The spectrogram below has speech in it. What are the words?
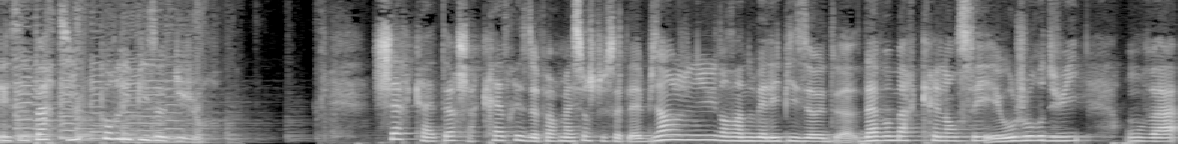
et c'est parti pour l'épisode du jour. Chers créateurs, chères créatrices de formation, je te souhaite la bienvenue dans un nouvel épisode d'Avomark Crélancé et aujourd'hui on va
